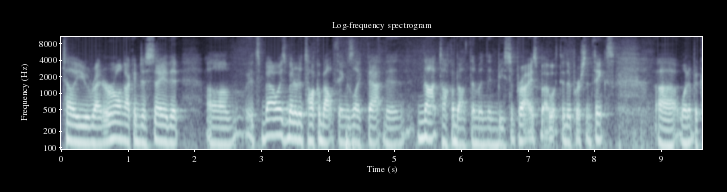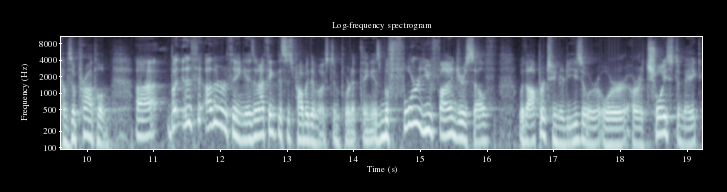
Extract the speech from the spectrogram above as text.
tell you right or wrong. I can just say that um, it's always better to talk about things like that than not talk about them and then be surprised by what the other person thinks uh, when it becomes a problem. Uh, but the other thing is, and I think this is probably the most important thing, is before you find yourself with opportunities or, or, or a choice to make,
